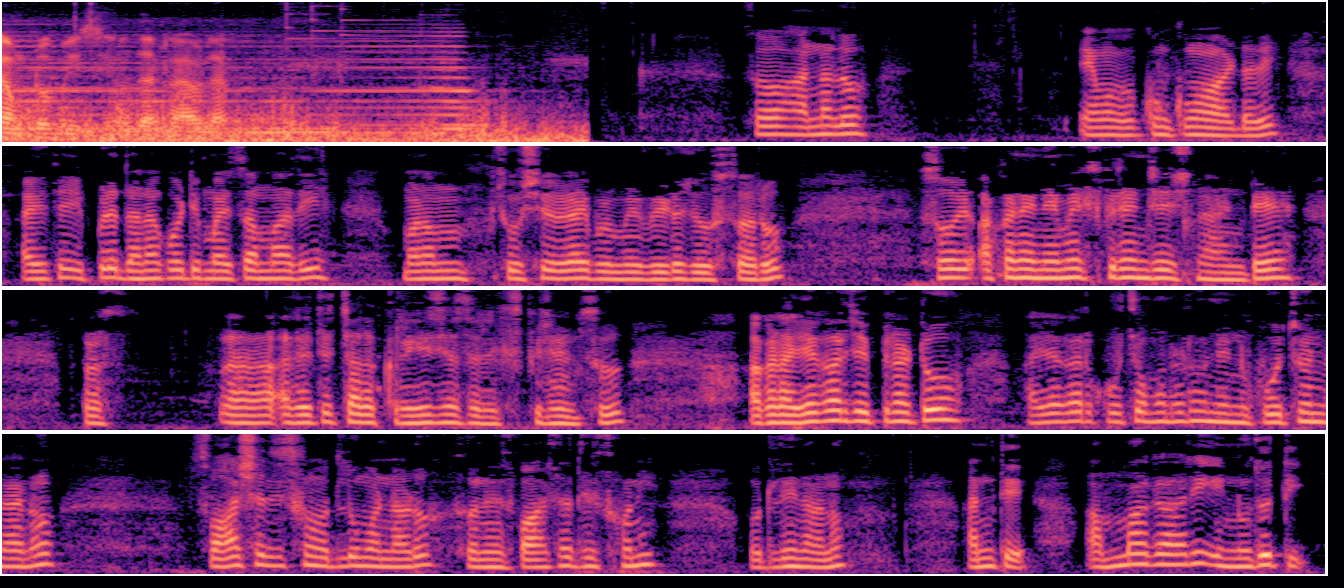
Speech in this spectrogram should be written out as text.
Welcome to BC the traveller so అన్నలు ఏమో కుంకుమ పడ్డది. అయితే ఇప్పుడే ధనకోటి మైసమ్మది మనం చూసేగా ఇప్పుడు మీరు వీడియో చూస్తారు. సో అక్కడ నేను ఏం ఎక్స్పీరియన్స్ చేసిన అంటే ప్రస్ అదైతే చాలా క్రేజీ అసలు ఎక్స్పీరియన్స్ అక్కడ అయ్యగారు చెప్పినట్టు అయ్యగారు కూర్చోమన్నాడు నేను కూర్చున్నాను. శ్వాస తీసుకొని వదలమన్నాడు. సో నేను శ్వాస తీసుకొని వదిలినాను. అంతే. అమ్మగారి ఈ నుదుటి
